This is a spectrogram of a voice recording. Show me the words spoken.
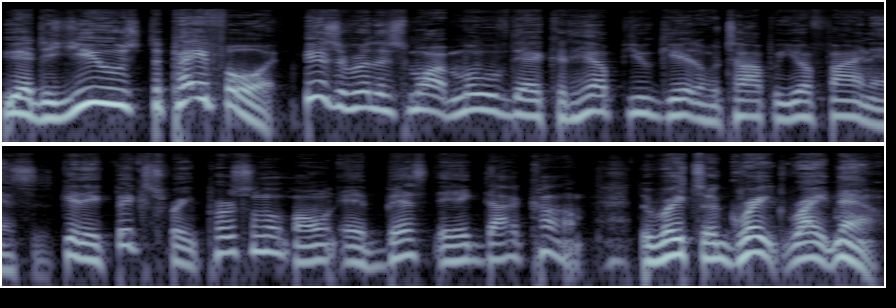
you had to use to pay for it. Here's a really smart move that could help you get on top of your finances. Get a fixed rate personal loan at bestegg.com. The rates are great right now.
